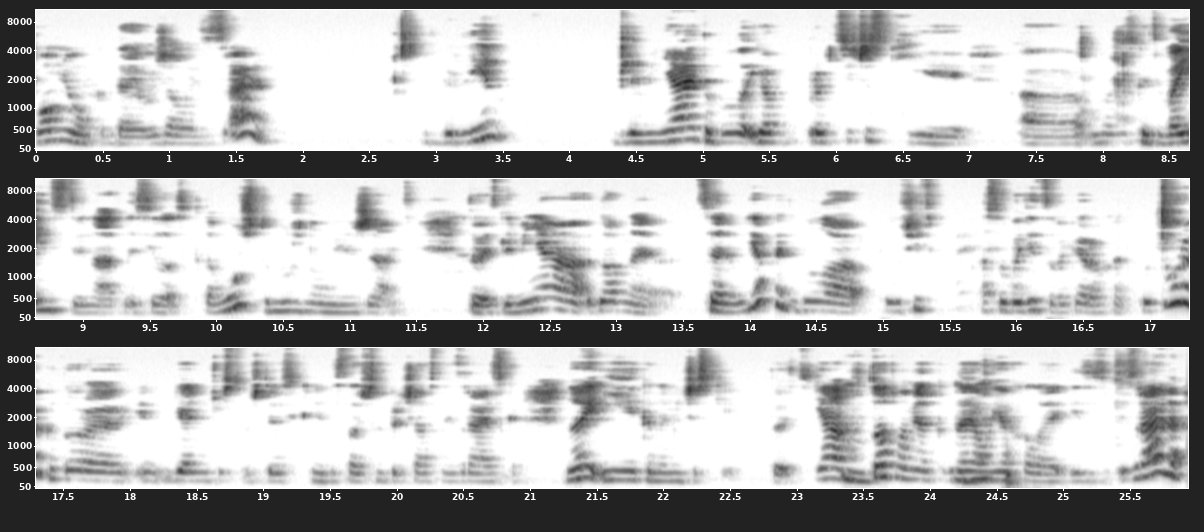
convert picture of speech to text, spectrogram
помню, когда я уезжала из Израиля в Берлин, для меня это было, я практически, а, можно сказать, воинственно относилась к тому, что нужно уезжать. То есть для меня главная цель уехать была получить освободиться, во-первых, от культуры, которая я не чувствую, что я к ней достаточно причастна израильской, но и экономически. То есть я mm. в тот момент, когда mm-hmm. я уехала из Израиля,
